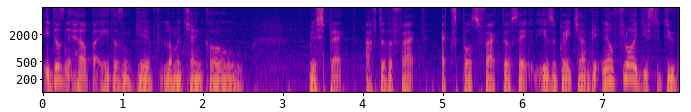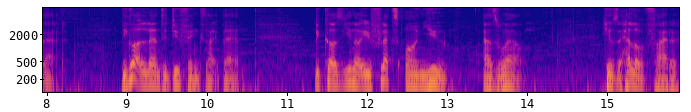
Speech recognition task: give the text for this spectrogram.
it doesn't help that he doesn't give Lomachenko respect after the fact, ex post facto. Say he was a great champion. You know, Floyd used to do that. You got to learn to do things like that because you know it reflects on you as well. He was a hell of a fighter,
